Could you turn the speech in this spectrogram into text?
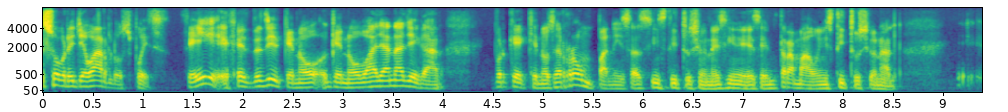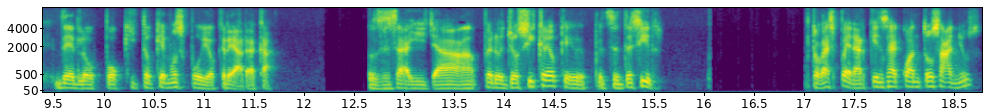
sobrellevarlos, pues, ¿sí? Es decir, que no, que no vayan a llegar, porque que no se rompan esas instituciones y ese entramado institucional eh, de lo poquito que hemos podido crear acá. Entonces ahí ya, pero yo sí creo que, pues, es decir, toca esperar quién sabe cuántos años,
